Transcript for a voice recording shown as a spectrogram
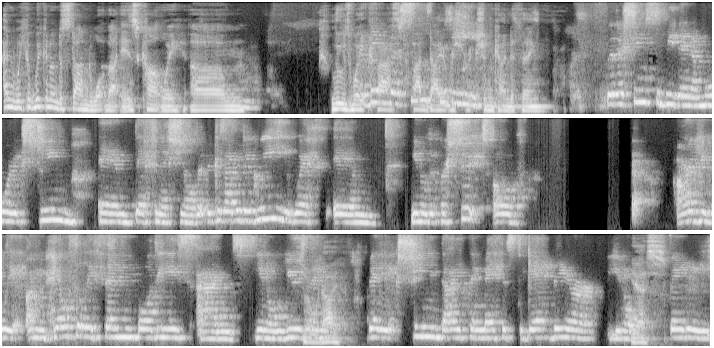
and we can we can understand what that is, can't we? Um, lose weight And then there fast, bad diet be- restriction kind of thing. But there seems to be then a more extreme um, definition of it because I would agree with, um, you know, the pursuit of uh, arguably unhealthily thin bodies and, you know, using I. very extreme dieting methods to get there, you know, Yes. very,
